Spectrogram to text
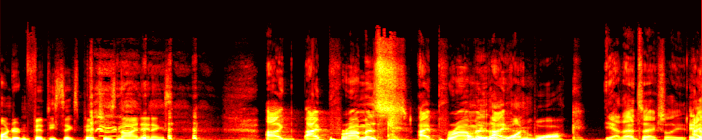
156 pitches, nine innings. I I promise. I Only promise. the I, one walk. yeah, that's actually. I,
